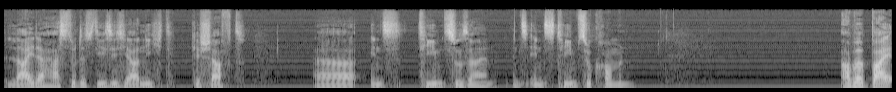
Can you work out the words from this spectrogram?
leider hast du das dieses Jahr nicht geschafft, äh, ins Team zu sein, ins, ins Team zu kommen. Aber bei,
